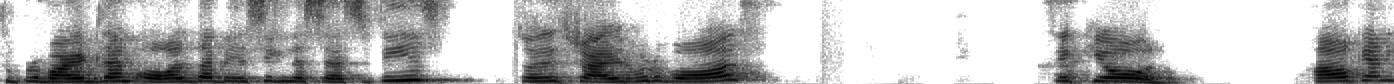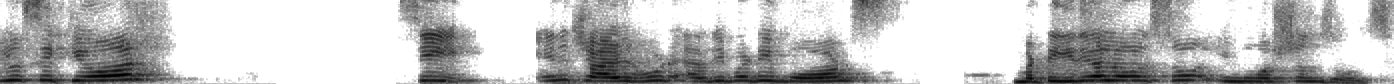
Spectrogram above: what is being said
to provide them all the basic necessities. So his childhood was secure. How can you secure? See, in childhood, everybody wants material also, emotions also.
